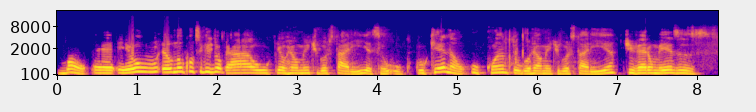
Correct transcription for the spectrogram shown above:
Bom, é, eu, eu não consegui jogar o que eu realmente gostaria, assim, o, o que não, o quanto eu realmente gostaria. Tiveram meses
